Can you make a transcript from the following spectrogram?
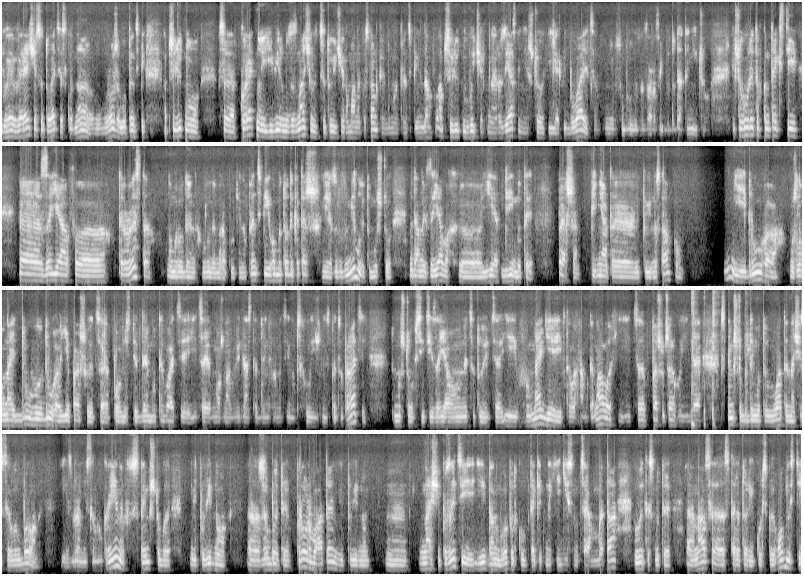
гаряча ситуація, складна, ворожа. Ви, в принципі, абсолютно все коректно і вірно зазначили, цитуючи Романа Костенка. Я думаю, в принципі, він дав абсолютно вичерпне роз'яснення, що і як відбувається. Мені особливо зараз якби додати нічого. Якщо говорити в контексті е, заяв е, терориста. Номер один Володимира Путіна. В принципі, його методика теж є зрозумілою, тому що в даних заявах е, є дві мети: перша підняти відповідну ставку, і друга, можливо, навіть друга, друга є першою, це повністю демотивація, і це можна віднести до інформаційно-психологічної спецоперації, тому що всі ці заяви вони цитуються і в медіа, і в телеграм-каналах, і це в першу чергу йде з тим, щоб демотивувати наші сили оборони і збройні сили України з тим, щоб відповідно е, зробити прорвати відповідно наші позиції, і в даному випадку, так як в них є дійсно ця мета, витиснути е, нас е, з території Курської області.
